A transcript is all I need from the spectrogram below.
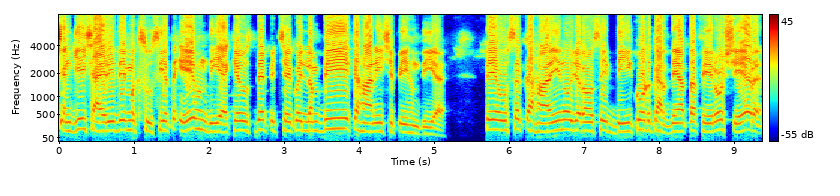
ਚੰਗੀ ਸ਼ਾਇਰੀ ਦੀ ਮਖਸੂਸੀਅਤ ਇਹ ਹੁੰਦੀ ਹੈ ਕਿ ਉਸ ਦੇ ਪਿੱਛੇ ਕੋਈ ਲੰਬੀ ਕਹਾਣੀ ਛਿਪੀ ਹੁੰਦੀ ਹੈ। ਤੇ ਉਸ ਕਹਾਣੀ ਨੂੰ ਜਦੋਂ ਅਸੀਂ ਡੀਕੋਡ ਕਰਦੇ ਹਾਂ ਤਾਂ ਫਿਰ ਉਹ ਸ਼ੇਅਰ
